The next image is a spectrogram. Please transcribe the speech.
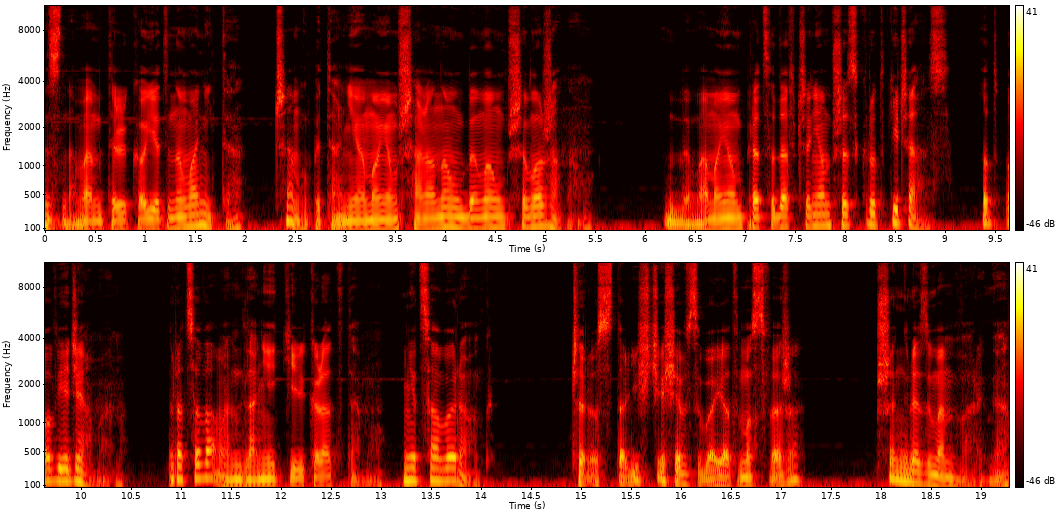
Znałem tylko jedną Anitę. Czemu pytali o moją szaloną byłą przełożoną? Była moją pracodawczynią przez krótki czas. Odpowiedziałem. Pracowałem dla niej kilka lat temu, niecały rok. Czy rozstaliście się w złej atmosferze? Przygryzłem wargę.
